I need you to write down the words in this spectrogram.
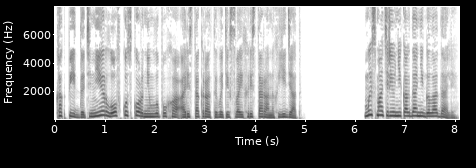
Как пить дать, не ловку с корнем лопуха аристократы в этих своих ресторанах едят. Мы с матерью никогда не голодали.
